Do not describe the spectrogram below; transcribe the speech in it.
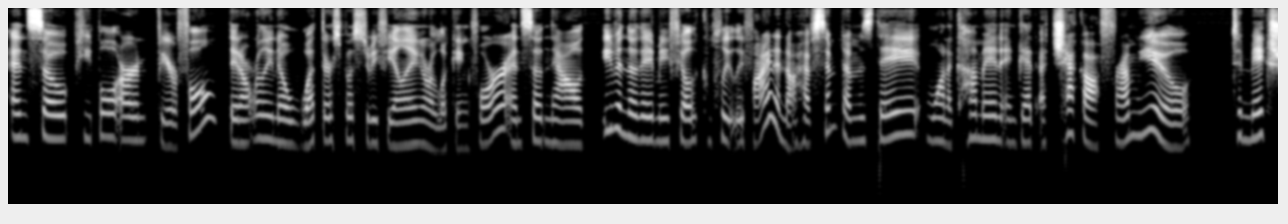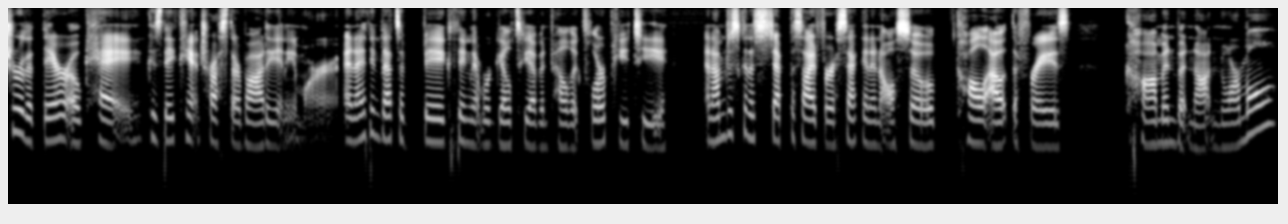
And so people are fearful. They don't really know what they're supposed to be feeling or looking for. And so now, even though they may feel completely fine and not have symptoms, they want to come in and get a check off from you to make sure that they're okay because they can't trust their body anymore. And I think that's a big thing that we're guilty of in pelvic floor PT. And I'm just going to step aside for a second and also call out the phrase common but not normal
